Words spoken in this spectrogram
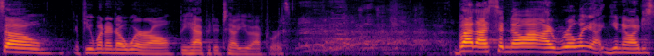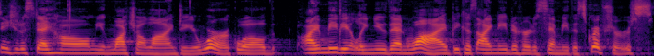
so if you want to know where, I'll be happy to tell you afterwards. But I said, no, I really, you know, I just need you to stay home. You can watch online, do your work. Well, I immediately knew then why, because I needed her to send me the scriptures.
